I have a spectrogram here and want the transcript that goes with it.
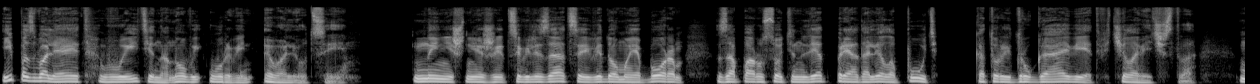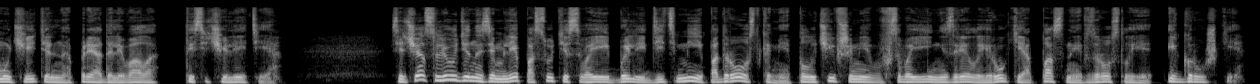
и позволяет выйти на новый уровень эволюции. Нынешняя же цивилизация, ведомая Бором, за пару сотен лет преодолела путь, который другая ветвь человечества мучительно преодолевала тысячелетия. Сейчас люди на Земле, по сути своей, были детьми, подростками, получившими в свои незрелые руки опасные взрослые игрушки.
